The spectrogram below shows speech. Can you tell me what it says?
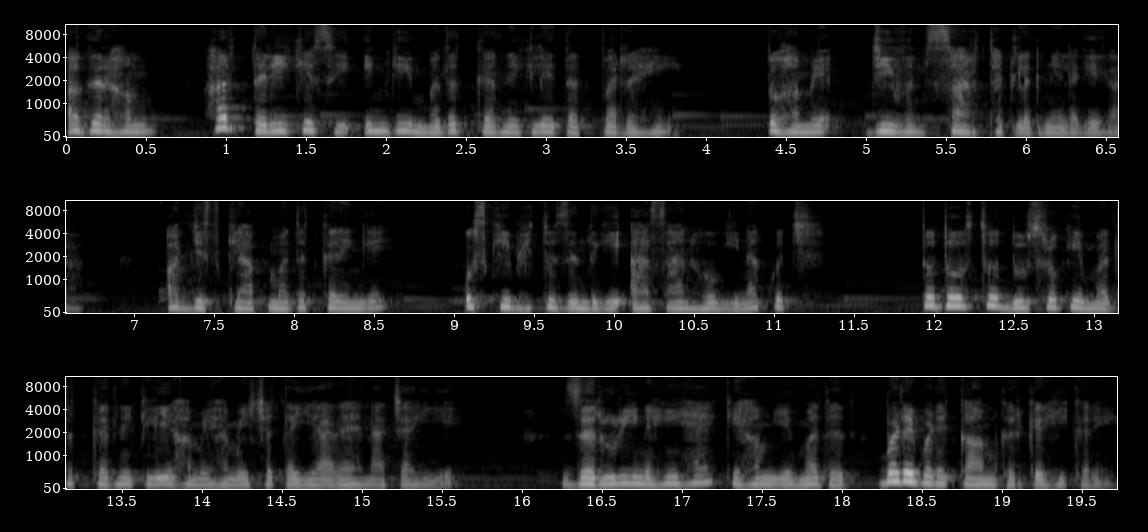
अगर हम हर तरीके से इनकी मदद करने के लिए तत्पर रहें तो हमें जीवन सार्थक लगने लगेगा। और जिसकी आप मदद करेंगे, उसकी भी तो ज़िंदगी आसान होगी ना कुछ। तो दोस्तों, दूसरों की मदद करने के लिए हमें हमेशा तैयार रहना चाहिए। ज़रूरी नहीं है कि हम ये मदद बड़े बड़े काम कर कर ही करें।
